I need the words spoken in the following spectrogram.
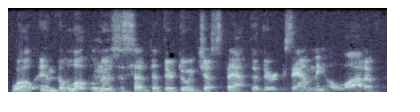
Well, and the local news has said that they're doing just that, that they're examining a lot of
